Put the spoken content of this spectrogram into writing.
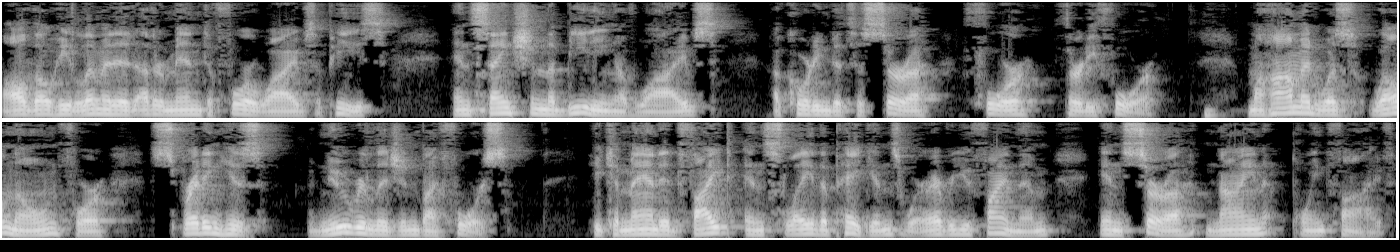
although he limited other men to four wives apiece, and sanctioned the beating of wives, according to Surah 434. Muhammad was well known for spreading his new religion by force. He commanded, Fight and slay the pagans wherever you find them, in Surah 9.5.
